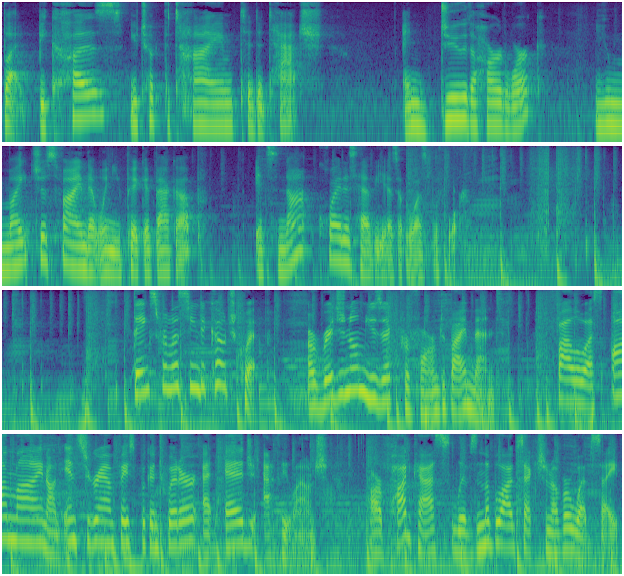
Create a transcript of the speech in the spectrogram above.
But because you took the time to detach and do the hard work, you might just find that when you pick it back up, it's not quite as heavy as it was before. Thanks for listening to Coach Quip, original music performed by Mend. Follow us online on Instagram, Facebook, and Twitter at Edge Athlete Lounge. Our podcast lives in the blog section of our website.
